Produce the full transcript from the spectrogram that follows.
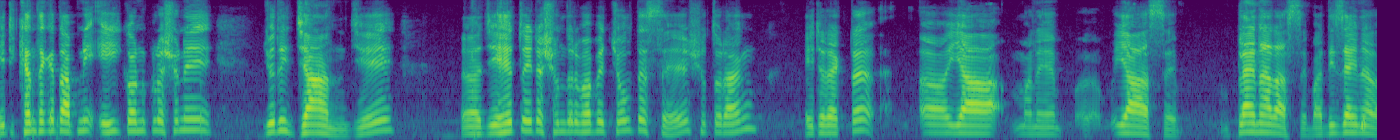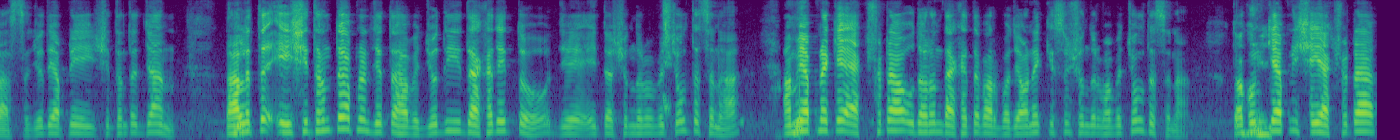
এইখান থেকে তো আপনি এই কনক্লুশন যদি যান যে যেহেতু এটা সুন্দরভাবে চলতেছে সুতরাং এটার একটা ইয়া মানে ইয়া আছে, প্ল্যানার আছে বা ডিজাইনার আছে। যদি আপনি এই সিদ্ধান্তে যান, তাহলে তো এই সিদ্ধান্তে আপনার যেতে হবে। যদি দেখা যেত যে এটা সুন্দরভাবে চলতেছে না, আমি আপনাকে একশোটা উদাহরণ দেখাতে পারব যে অনেক কিছু সুন্দরভাবে চলতেছে না। তখন কি আপনি সেই ১০০ টা আ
